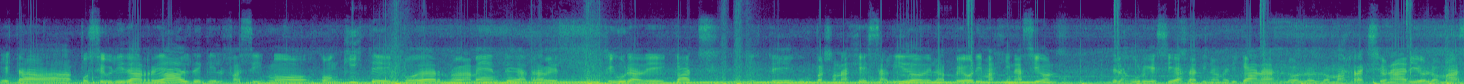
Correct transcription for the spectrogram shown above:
esta posibilidad real de que el fascismo conquiste el poder nuevamente a través de la figura de Katz, este, un personaje salido de la peor imaginación de las burguesías latinoamericanas, lo, lo más reaccionario, lo más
